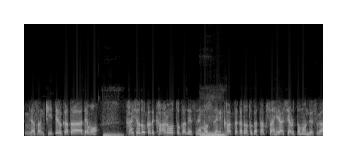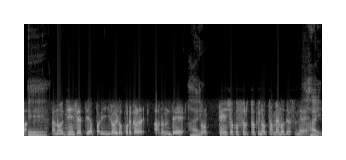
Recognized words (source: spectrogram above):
皆さん聞いてる方でもうん会社をどっかで変わろうとかですねもうすでに変わった方とかたくさんいらっしゃると思うんですが、ええ。あの人生ってやっぱりいろいろこれからあるんで、はい。その転職する時のためのですね、はい。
